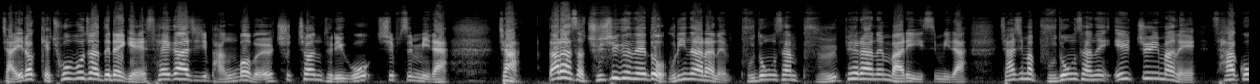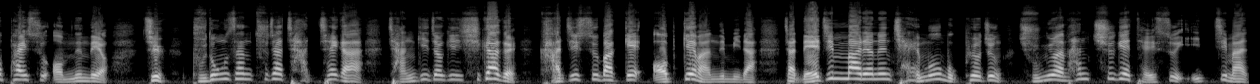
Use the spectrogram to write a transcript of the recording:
자, 이렇게 초보자들에게 세 가지 방법을 추천드리고 싶습니다. 자, 따라서 주식은 해도 우리나라는 부동산 불패라는 말이 있습니다. 자, 하지만 부동산은 일주일 만에 사고 팔 수 없는데요. 즉, 부동산 투자 자체가 장기적인 시각을 가질 수밖에 없게 만듭니다. 자, 내 집 마련은 재무 목표 중 중요한 한 축에 될 수 있지만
